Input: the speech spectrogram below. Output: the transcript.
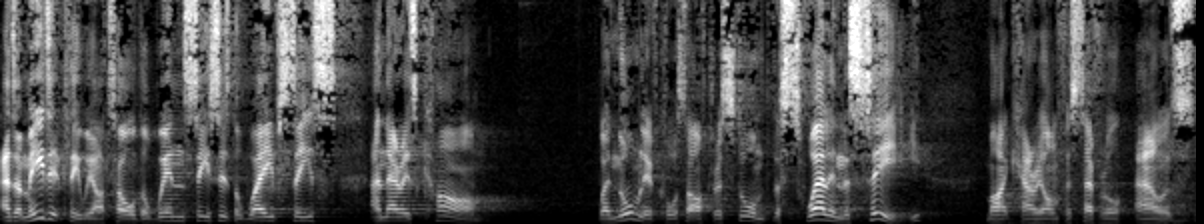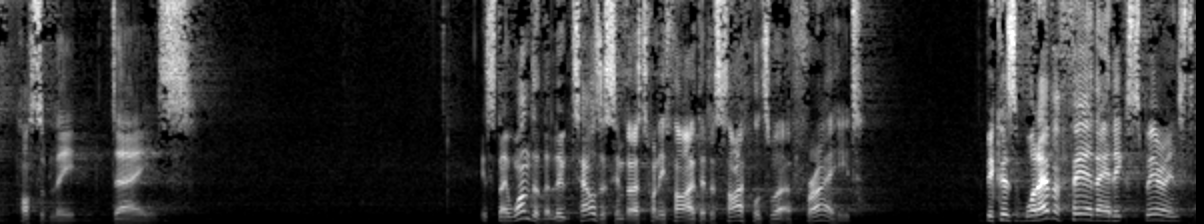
And immediately we are told the wind ceases, the waves cease, and there is calm. Where normally, of course, after a storm, the swell in the sea might carry on for several hours, possibly days. It's no wonder that Luke tells us in verse 25 the disciples were afraid. Because whatever fear they had experienced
